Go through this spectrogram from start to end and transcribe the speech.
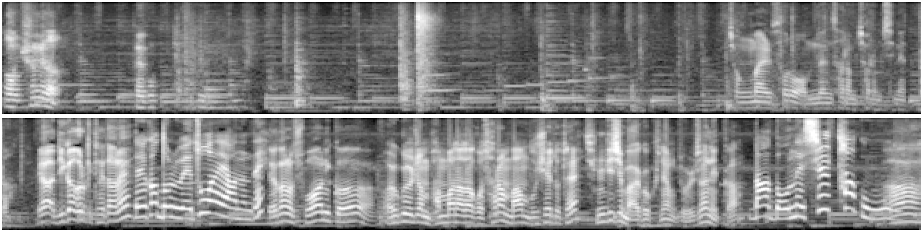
어 효민아 배고파. 정말 서로 없는 사람처럼 지냈다. 야, 네가 그렇게 대단해? 내가 널 왜 좋아해야 하는데? 내가 너 좋아하니까 얼굴 좀 반반하다고 사람 마음 무시해도 돼? 챙기지 말고 그냥 놀자니까. 나 너네 싫다고. 아,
